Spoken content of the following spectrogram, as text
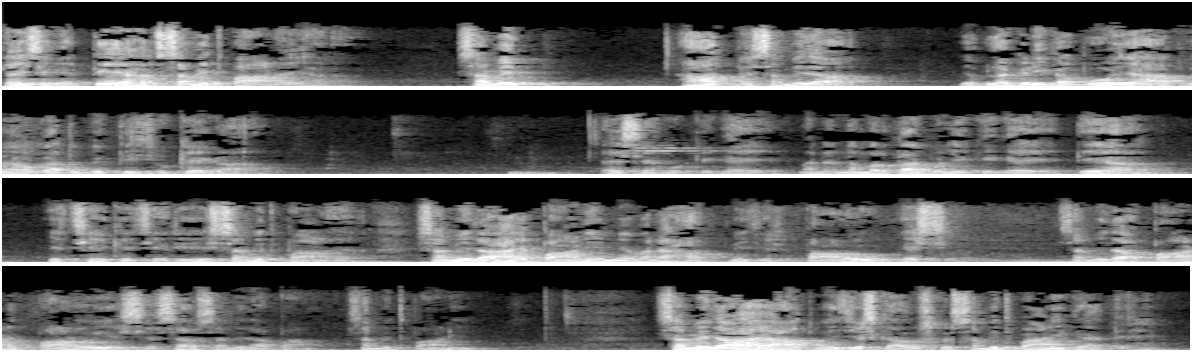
कैसे गए ते समित पहाड़ है समित, हाथ में समिधा जब लकड़ी का बोझ हाथ में होगा तो व्यक्ति झुकेगा। ऐसे होके गए, मैंने नम्रता को लेके गए। ते ये छे के छह समित पाण है। समिधा है पाणी में, मैंने हाथ में जैसे पाणु यश्य समिधा पाण, पाणु यश्य सब समिधा पाण समित पाणी। समिधा है हाथ में जिसका, उसको समित पाणी कहते हैं।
